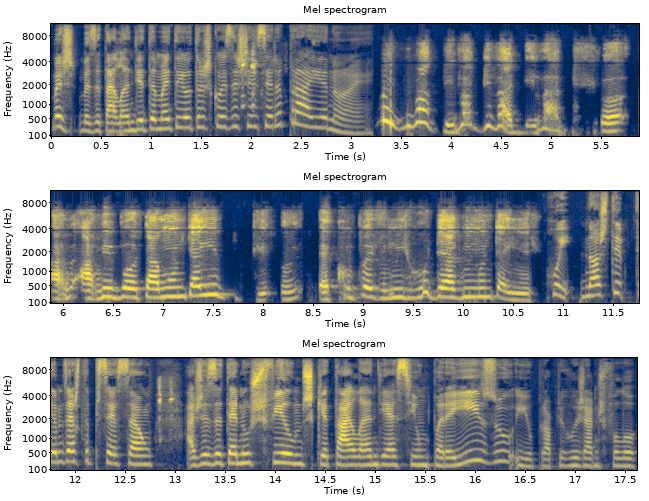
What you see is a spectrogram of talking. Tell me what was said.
Mas, mas a Tailândia também tem outras coisas sem ser a praia, não é? Mas devagar, devagar, devagar. Uh, Às às vezes vou à montanha, porque uh, é completamente rodeado de montanhas. Rui, nós te- temos esta percepção, às vezes até nos filmes, que a Tailândia é assim um paraíso, e o próprio Rui já nos falou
